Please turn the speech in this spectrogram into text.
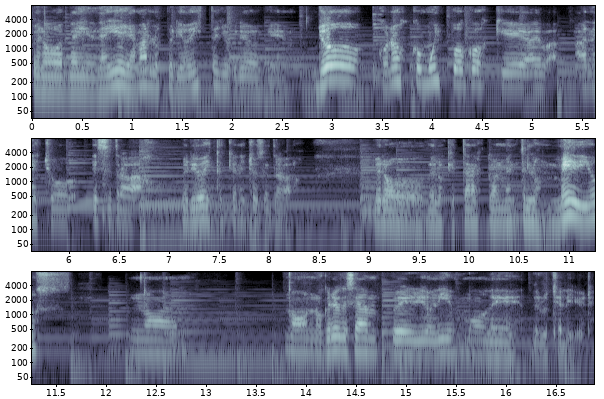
pero de, de ahí a llamar los periodistas, yo creo que... Yo conozco muy pocos que han hecho ese trabajo, periodistas que han hecho ese trabajo pero de los que están actualmente en los medios, no, no, no creo que sean periodismo de, lucha libre.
